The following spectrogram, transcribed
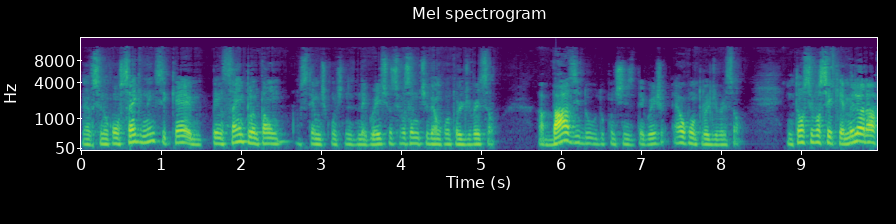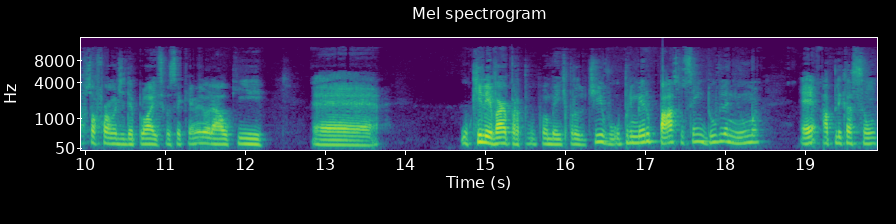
né? você não consegue nem sequer pensar em implantar um, um, sistema de Continuous Integration se você não tiver um controle de versão. A base do, do Continuous Integration é o controle de versão. Então, se você quer melhorar a sua forma de deploy, se você quer melhorar o que é, o que levar para o ambiente produtivo, o primeiro passo, sem dúvida nenhuma, é a aplicação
